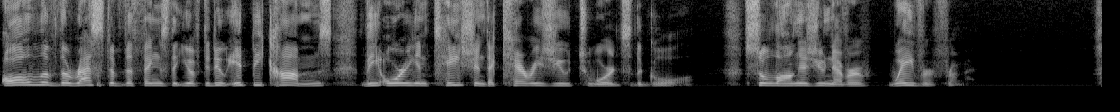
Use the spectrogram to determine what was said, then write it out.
all of the rest of the things that you have to do. It becomes the orientation that carries you towards the goal, so long as you never waver from it.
